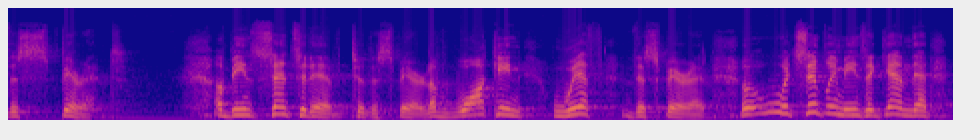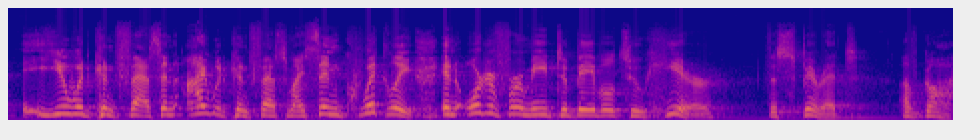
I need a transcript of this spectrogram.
the Spirit, of being sensitive to the Spirit, of walking with the Spirit, which simply means, again, that you would confess and I would confess my sin quickly in order for me to be able to hear the Spirit of God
